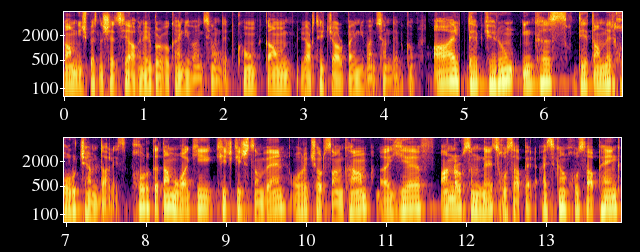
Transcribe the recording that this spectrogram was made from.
կամ ինչպես նշեցի, աղիների բորբոքային հիվանդության դեպքում կամ լյարդի ճարպային հիվանդության դեպքում։ Այլ դեպքերում ինքս դիետաներ խորու չեմ տալիս։ Խոր կտամ ուղակի քիչ-քիչ ծնվեն, օրը 4 անգամ եւ անորոշ սննդներից խուսափել։ Այսինքն խուսափենք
